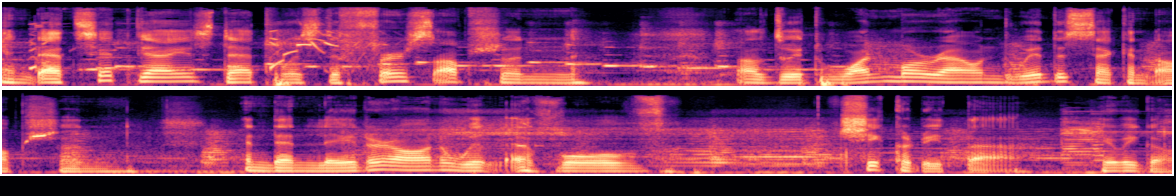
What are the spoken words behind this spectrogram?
And that's it, guys. That was the first option. I'll do it one more round with the second option. And then later on, we'll evolve Chikorita. Here we go.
